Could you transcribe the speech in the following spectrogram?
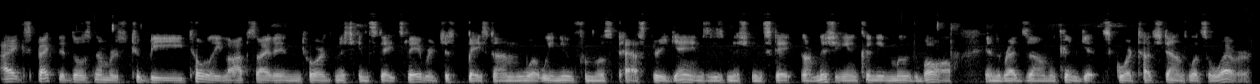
I expected those numbers to be totally lopsided towards Michigan State's favor, just based on what we knew from those past three games. Is Michigan State or Michigan couldn't even move the ball in the red zone. We couldn't get score touchdowns whatsoever.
